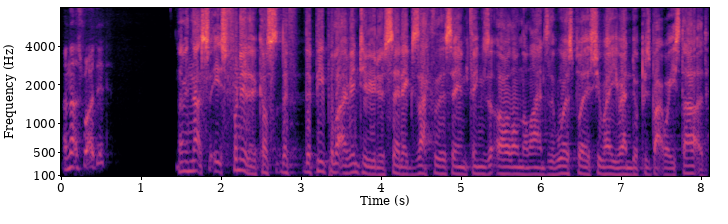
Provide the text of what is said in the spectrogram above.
And that's what I did. I mean, that's it's funny though because the the people that I've interviewed have said exactly the same things all along the lines. of The worst place where you end up is back where you started.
